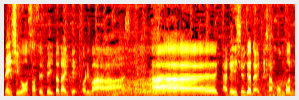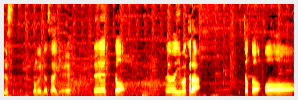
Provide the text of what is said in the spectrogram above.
練習をさせていただいております。はーい。あ、練習じゃないね。本番です。ごめんなさいね。えーっと、今から、ちょっと、お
